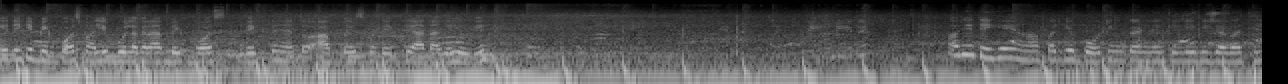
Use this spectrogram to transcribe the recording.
ये देखिए बिग बॉस वाली बोल अगर आप बिग बॉस देखते हैं तो आपको इसको देख के याद आ गई होगी। और ये देखिए यहाँ पर ये बोटिंग करने के लिए भी जगह थी।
